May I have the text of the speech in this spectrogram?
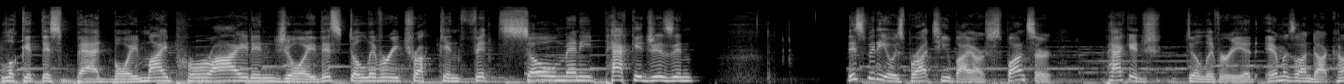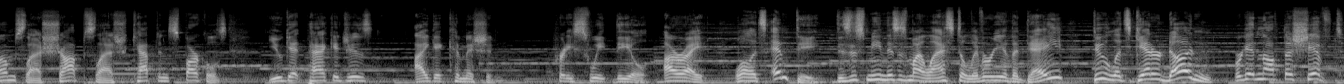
Look at this bad boy, my pride and joy. This delivery truck can fit so many packages in. This video is brought to you by our sponsor, Package Delivery at amazon.com slash shop slash Captain Sparklez. You get packages, I get commission. Pretty sweet deal. All right, well, it's empty. Does this mean this is my last delivery of the day? Dude, let's get her done. We're getting off the shift.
